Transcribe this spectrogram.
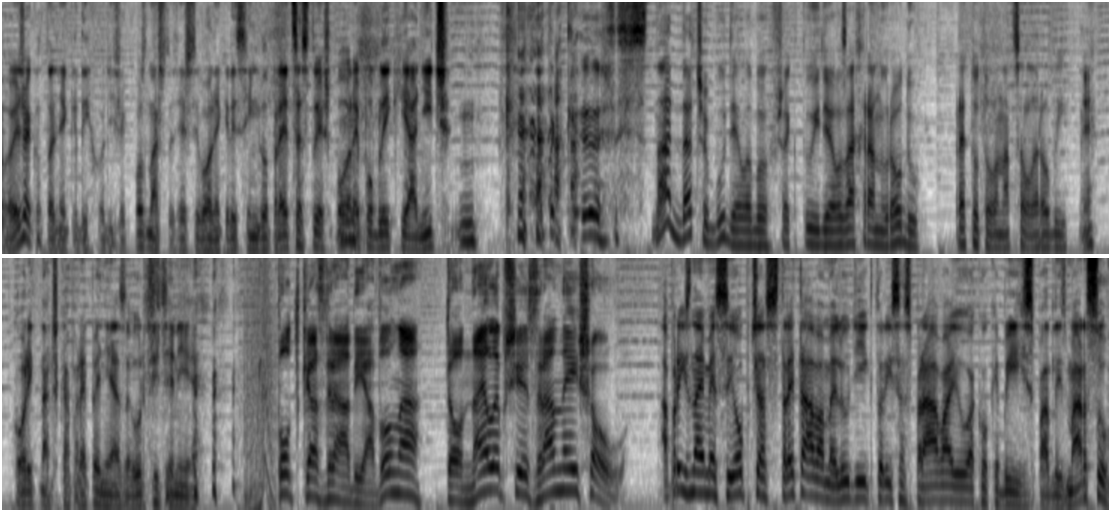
Vieš, ako to niekedy chodí, že poznáš to, tiež si bol niekedy single, precestuješ pol republiky a nič. Tak e, snáď da čo bude, lebo však tu ide o záchranu rodu. Preto to ona celé robí, nie? Korytnačka pre peniaze určite nie. Podcast Rádia Vlna. To najlepšie z rannej show. A priznajme si, občas stretávame ľudí, ktorí sa správajú, ako keby spadli z Marsu.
